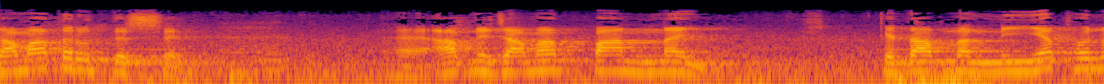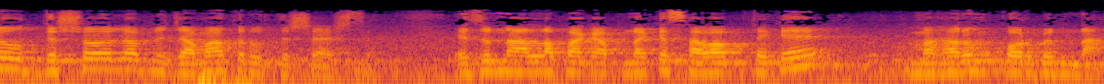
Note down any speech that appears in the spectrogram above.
জামাতের উদ্দেশ্যে। হ্যাঁ আপনি জামাত পান নাই। কিন্তু আপনার নিয়াত হলো, উদ্দেশ্য হলো আপনি জামাতের উদ্দেশ্যে আসছেন। এজন্য আল্লাহ পাক আপনাকে সবাব থেকে মাহরুম করবেন না।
